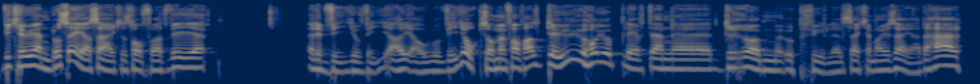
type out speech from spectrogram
vi kan ju ändå säga så här Kristoffer att vi eller vi och vi, ja och vi också, men framförallt du har ju upplevt en eh, drömuppfyllelse kan man ju säga. Det här,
